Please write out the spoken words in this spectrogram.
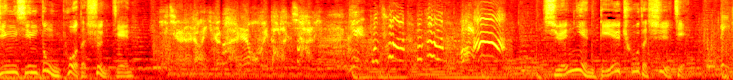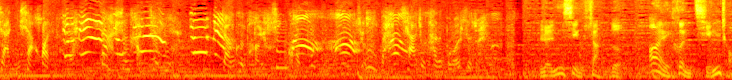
惊心动魄的瞬间，你竟然让一个男人回到了家里，你我错了，我错。了啊！悬念迭出的事件，李佳妮吓坏了，大声喊救命。张坤鹏惊恐不已，一把掐住他的脖子。人性善恶，爱恨情仇。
